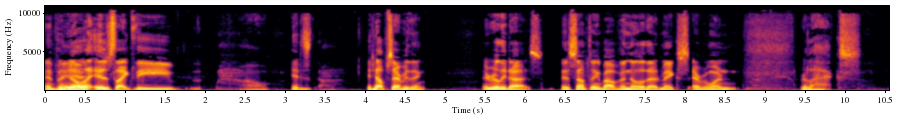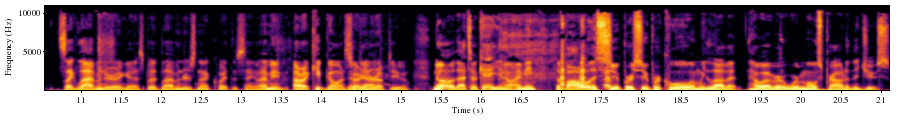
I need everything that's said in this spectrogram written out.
and vanilla yeah. is like the oh, it is. It helps everything. It really does. There's something about vanilla that makes everyone relax. It's like lavender, I guess, but lavender's not quite the same. I mean, all right, keep going. Sorry no to interrupt you. No, that's okay. You know, I mean, the bottle is super, super cool, and we love it. However, we're most proud of the juice.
